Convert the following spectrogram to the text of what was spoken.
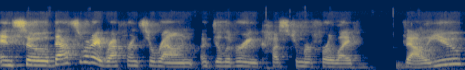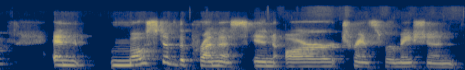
and so that's what i reference around delivering customer for life value and most of the premise in our transformation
